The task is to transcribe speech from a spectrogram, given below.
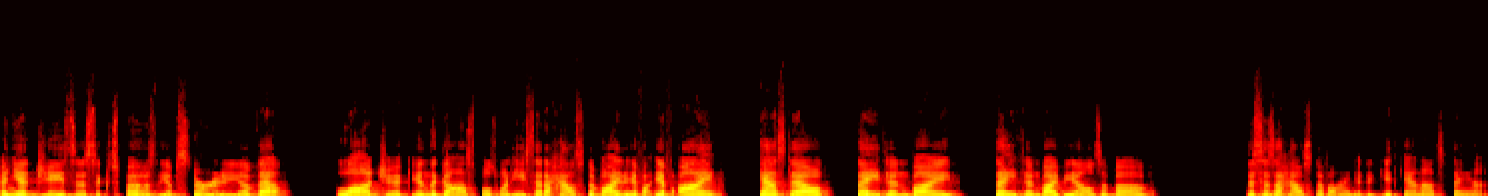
And yet, Jesus exposed the absurdity of that logic in the Gospels when he said, A house divided, if, if I cast out Satan by Satan, by Beelzebub, this is a house divided. It, it cannot stand.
